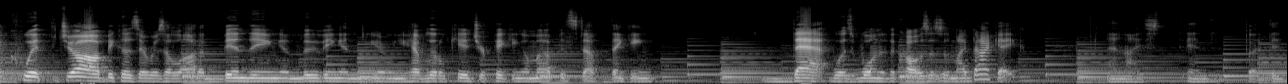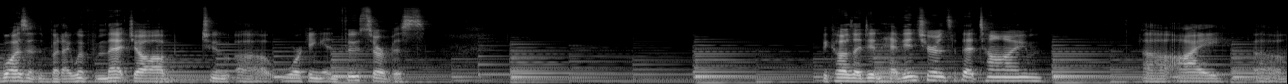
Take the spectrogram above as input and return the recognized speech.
quit the job because there was a lot of bending and moving, and you know, when you have little kids, you're picking them up and stuff, thinking that was one of the causes of my backache. And I, and but it wasn't. But I went from that job to uh, working in food service because I didn't have insurance at that time. Uh, I uh,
